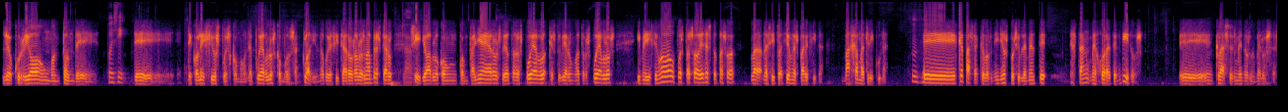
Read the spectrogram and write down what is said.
le ocurrió a un montón de, pues sí. de, de colegios, pues como de pueblos como San Claudio. No voy a citar ahora los nombres, pero Claro. sí, yo hablo con compañeros de otros pueblos, que estuvieron en otros pueblos, y me dicen, oh, pues pasó esto, pasó. La, la situación es parecida, baja matrícula. Eh, ¿Qué pasa? Que los niños posiblemente están mejor atendidos eh, en clases menos numerosas.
